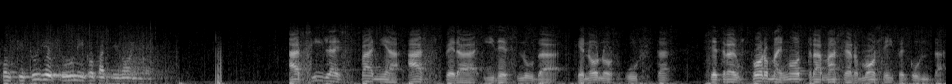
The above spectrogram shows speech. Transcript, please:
constituye su único patrimonio. Así la España áspera y desnuda que no nos gusta se transforma en otra más hermosa y fecunda.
